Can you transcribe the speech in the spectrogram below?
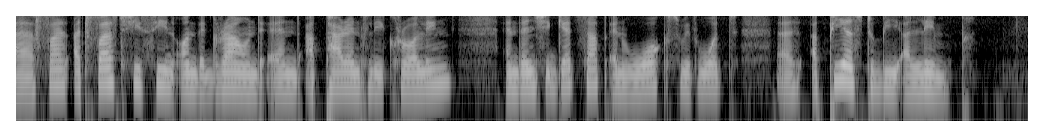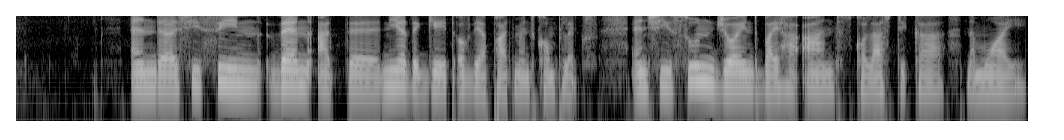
uh, fir- at first, she's seen on the ground and apparently crawling, and then she gets up and walks with what uh, appears to be a limp. And uh, she's seen then at the near the gate of the apartment complex, and she's soon joined by her aunt Scholastica Namwai.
